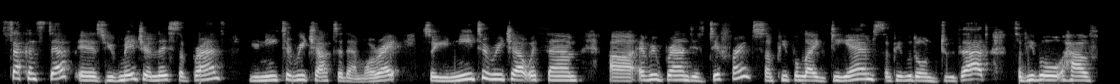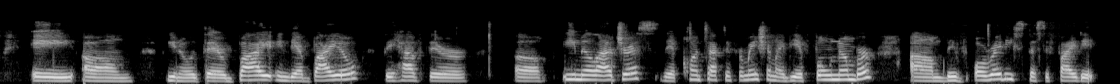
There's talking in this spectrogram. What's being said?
Second step is you've made your list of brands. You need to reach out to them. All right. So you need to reach out with them. Uh, every brand is different. Some people like DMs. Some people don't do that. Some people have a um, you know, their bio in their bio, they have their uh, email address, their contact information might be a phone number. Um, they've already specified it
